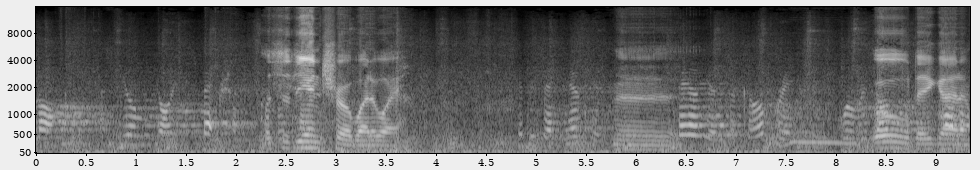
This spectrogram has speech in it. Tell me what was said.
blocks assume your inspection. This is the intro, by the way. Uh, Oh, they got him.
